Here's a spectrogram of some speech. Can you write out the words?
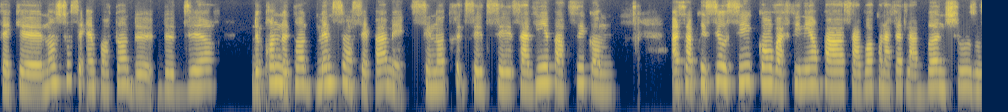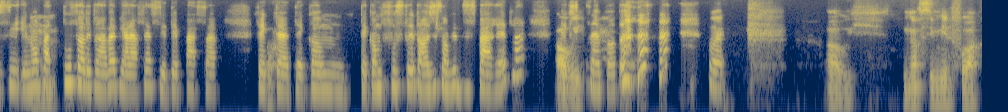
Fait que, non, je trouve que c'est important de, de dire, de prendre le temps, même si on ne sait pas, mais c'est notre, c'est, ça vient partir comme, à s'apprécier aussi qu'on va finir par savoir qu'on a fait la bonne chose aussi et non pas mm-hmm. tout faire le travail puis à la fin c'était pas ça. Fait que t'es comme t'es comme frustré, t'as juste envie de disparaître là. Ah oui. C'est important. ouais. Ah oui. Merci mille fois.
